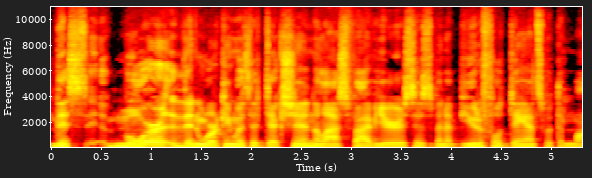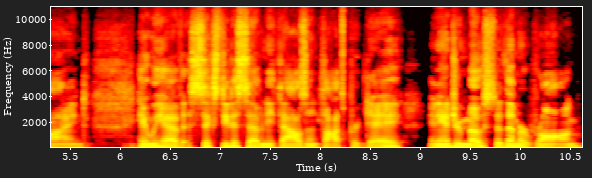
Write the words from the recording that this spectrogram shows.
This more than working with addiction, the last five years has been a beautiful dance with the mind. And we have 60 to 70,000 thoughts per day. And Andrew, most of them are wrong.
